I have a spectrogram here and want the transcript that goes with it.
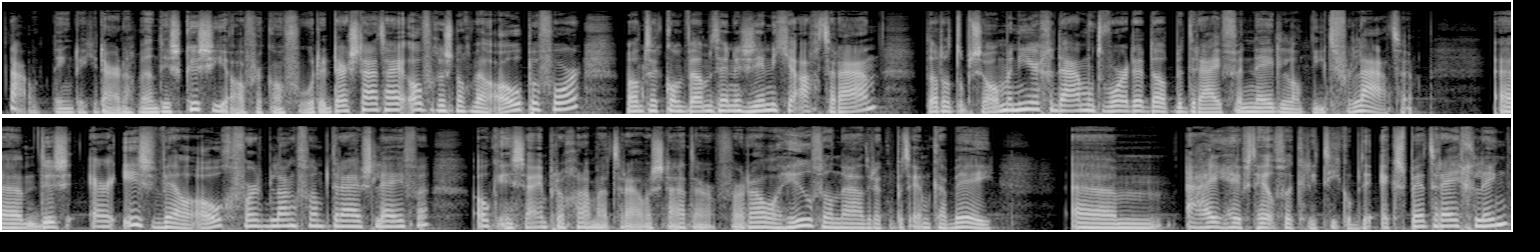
Nou, ik denk dat je daar nog wel een discussie over kan voeren. Daar staat hij overigens nog wel open voor, want er komt wel meteen een zinnetje achteraan dat het op zo'n manier gedaan moet worden dat bedrijven Nederland niet verlaten. Ehm, dus er is wel oog voor het belang van het bedrijfsleven. Ook in zijn programma trouwens staat er vooral heel veel nadruk op het MKB. Ehm, hij heeft heel veel kritiek op de expatregeling.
